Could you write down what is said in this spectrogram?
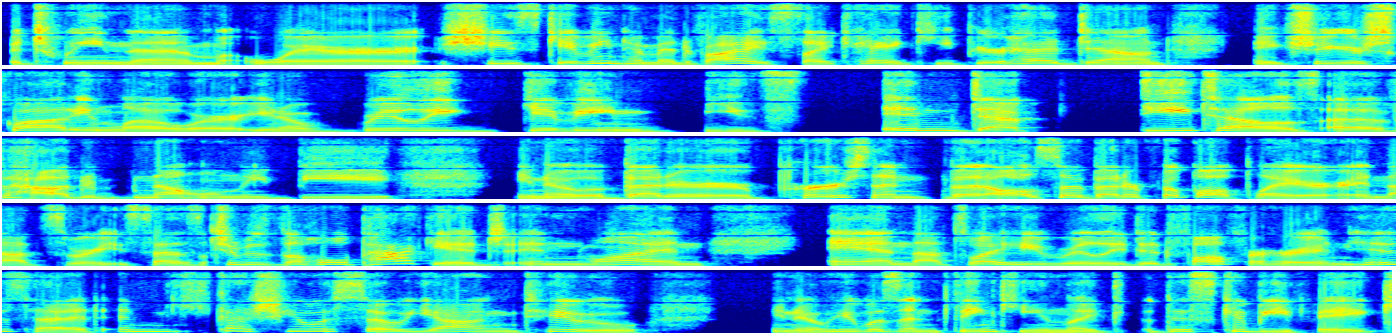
between them where she's giving him advice like, hey, keep your head down, make sure you're squatting lower, you know, really giving these in-depth details of how to not only be, you know, a better person, but also a better football player. And that's where he says she was the whole package in one. And that's why he really did fall for her in his head. And gosh, he was so young too. You know, he wasn't thinking like this could be fake.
